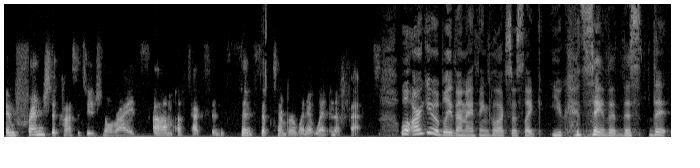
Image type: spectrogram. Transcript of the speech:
infringe the constitutional rights um, of Texans since September when it went in effect. Well, arguably, then I think Alexis, like you could say that this that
